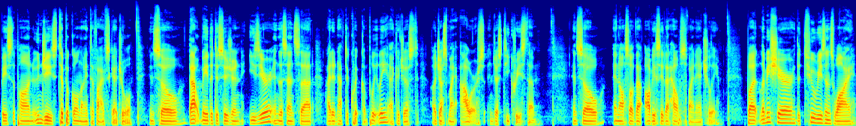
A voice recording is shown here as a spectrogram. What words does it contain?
based upon Unji's typical nine to five schedule. And so that made the decision easier in the sense that I didn't have to quit completely. I could just adjust my hours and just decrease them. And so, and also that obviously that helps financially. But let me share the two reasons why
